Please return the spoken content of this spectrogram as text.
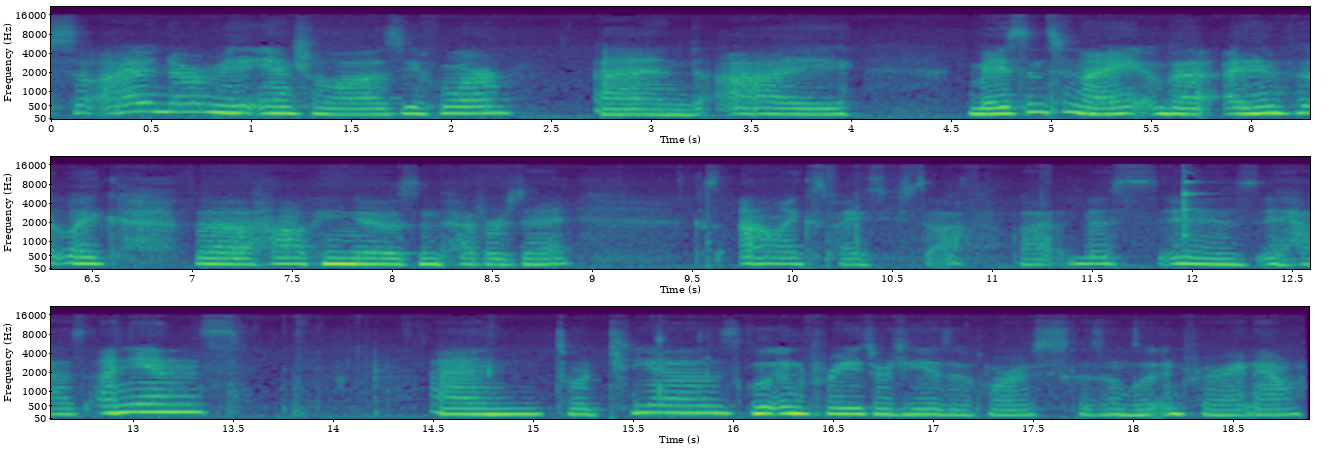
so I have never made enchiladas before, and I made some tonight, but I didn't put like the jalapenos and peppers in it because I don't like spicy stuff. But this is, it has onions and tortillas, gluten-free tortillas of course, because I'm gluten-free right now.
